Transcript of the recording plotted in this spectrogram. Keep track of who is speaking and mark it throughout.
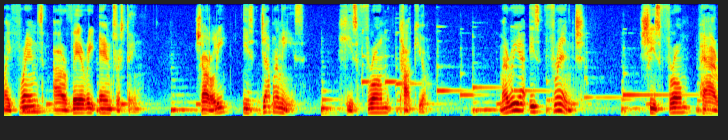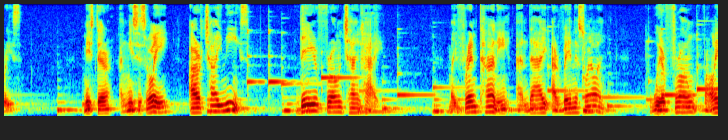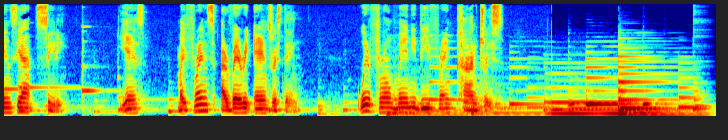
Speaker 1: My friends are very interesting. Charlie is Japanese. He's from Tokyo. Maria is French. She's from Paris. Mr. and Mrs. Lee are Chinese. They're from Shanghai. My friend Tani and I are Venezuelan. We're from Valencia City. Yes, my friends are very interesting. We're from many different countries.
